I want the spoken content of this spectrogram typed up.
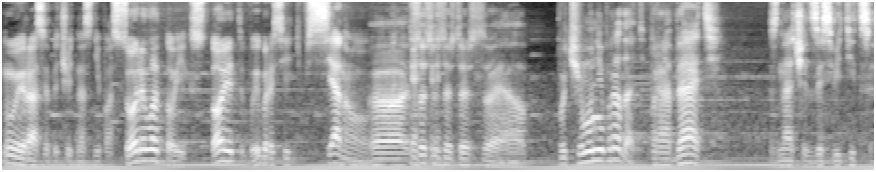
Ну и раз это чуть нас не поссорило, то их стоит выбросить в сену. А, стой, стой, стой, стой, стой. А почему не продать? Продать значит засветиться.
